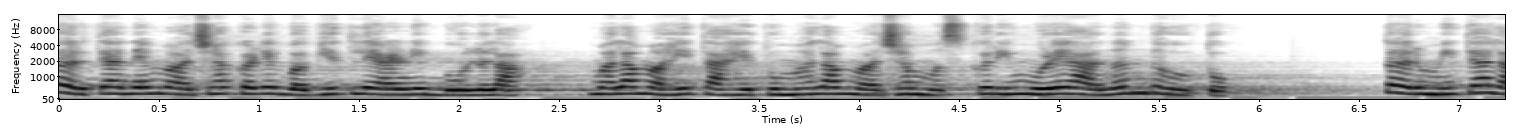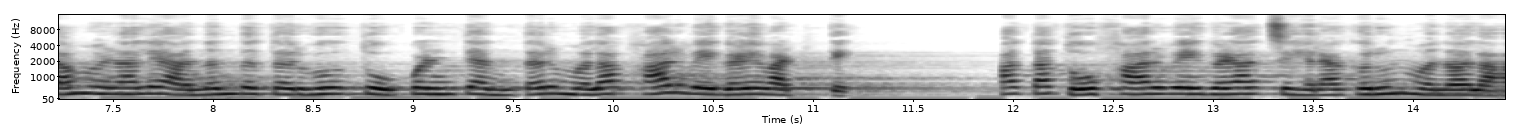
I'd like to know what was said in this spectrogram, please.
तर त्याने माझ्याकडे बघितले आणि बोलला मला माहीत आहे तुम्हाला माझ्या मस्करीमुळे आनंद होतो. तर मी त्याला म्हणाले आनंद तर होतो पण त्यानंतर मला फार वेगळे वाटते. आता तो फार वेगळा चेहरा करून म्हणाला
